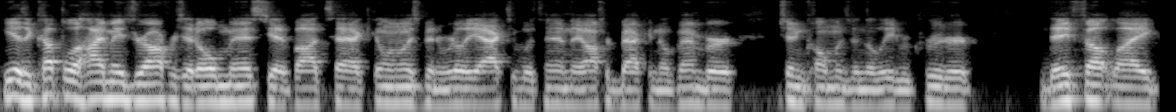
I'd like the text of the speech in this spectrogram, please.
he has a couple of high major offers at Ole Miss. He had Vatech. Illinois has been really active with him. They offered back in November. Chin Coleman's been the lead recruiter. They felt like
